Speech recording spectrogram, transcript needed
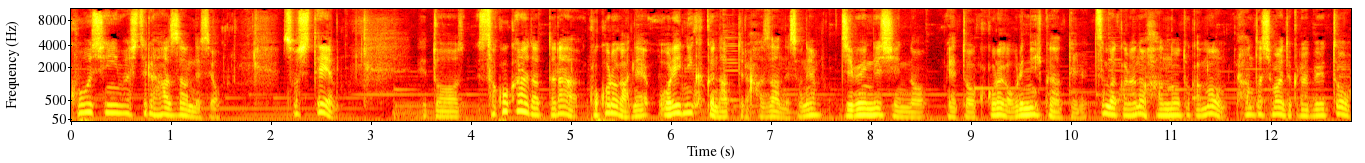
更新はしてるはずなんですよ。そしてえっと、そこからだったら心がね折りにくくなってるはずなんですよね。自分自身の、えっと、心が折りにくくなっている。妻からの反応とかも半年前と比べると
